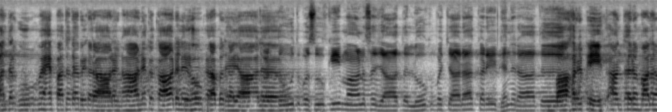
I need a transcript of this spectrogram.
ਅੰਧ ਗੂਪ ਮਹਿ ਪਤਤ ਬਿਕਰਾਲ ਨਾਨਕ ਕਾਢ ਲਿਓ ਪ੍ਰਭ ਦਇਆਲ। ਦੂਤ ਪਸ਼ੂ ਕੀ ਮਾਨਸ ਜਾਤ ਲੋਕ ਪਚਾਰਾ ਕਰੇ ਦਿਨ ਰਾਤ। ਬਾਹਰ ਭੇਖ ਅੰਤਰ ਮਲ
